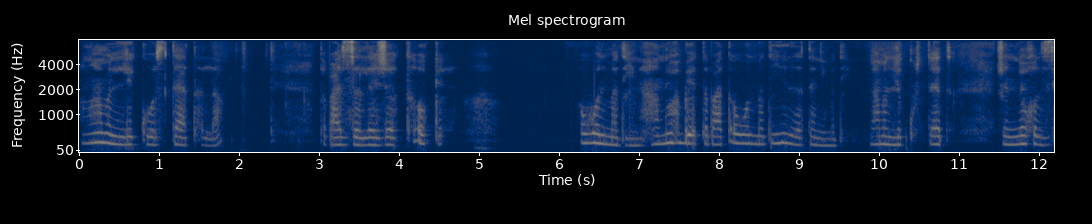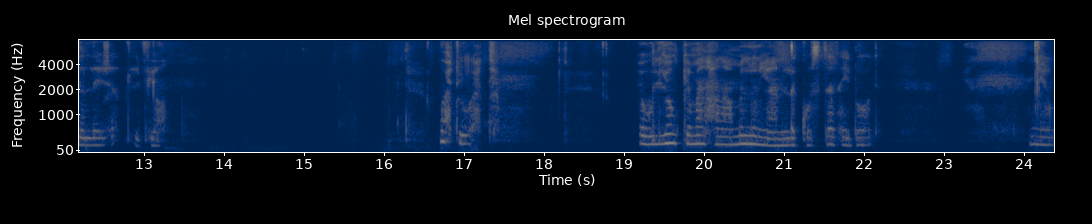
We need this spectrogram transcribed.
هنعمل quests ات هلا. تبع الزلاجات. okay. أول مدينة. هنروح تبعت أول مدينة لتاني مدينة. نعمل quests ات عشان ناخد الزلاجات اللي فيها. وحدة وحدة واليوم كمان حنعملن يعني ال quests ات هيدول. يلا.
